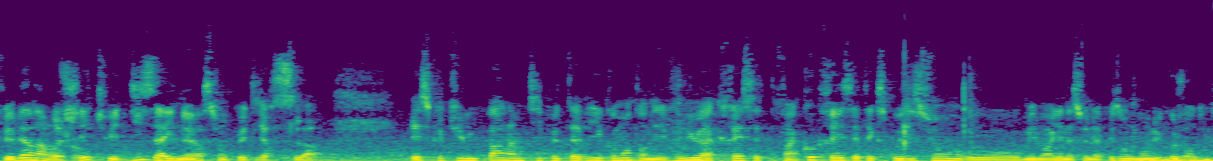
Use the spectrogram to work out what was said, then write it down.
Tu es Bernard. Brachet, tu es designer, si on peut dire cela. Est-ce que tu me parles un petit peu de ta vie et comment tu en es venu à créer cette, enfin, co-créer cette exposition au Mémorial national de la prison de Montluc aujourd'hui?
